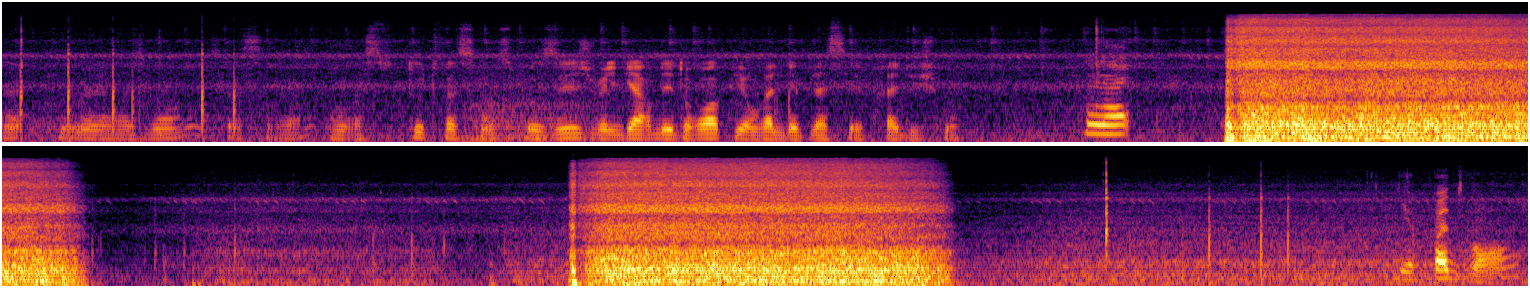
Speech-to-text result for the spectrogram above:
Ouais, malheureusement, ça, ça va. On va de toute façon se poser. Je vais le garder droit, puis on va le déplacer près du chemin. Ouais. Il n'y a pas de vent. hein.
